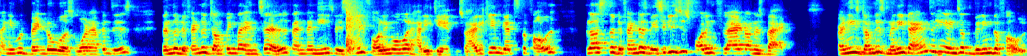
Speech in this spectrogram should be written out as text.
and he would bend over. So what happens is then the defender jumping by himself, and then he's basically falling over Harry Kane. So Harry Kane gets the foul, plus the defender is basically just falling flat on his back. And he's done this many times and he ends up winning the foul.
